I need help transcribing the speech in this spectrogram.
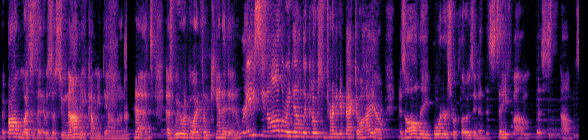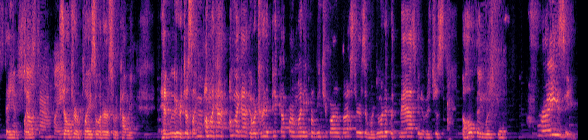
The problem was is that it was a tsunami coming down on our heads as we were going from Canada and racing all the way down the coast and trying to get back to Ohio as all the borders were closing and the safe, um, the um, stay in place, Shelter in place. shelter in place orders were coming. And we were just like, oh my God, oh my God. And we're trying to pick up our money from each of our investors and we're doing it with masks. And it was just, the whole thing was just crazy.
